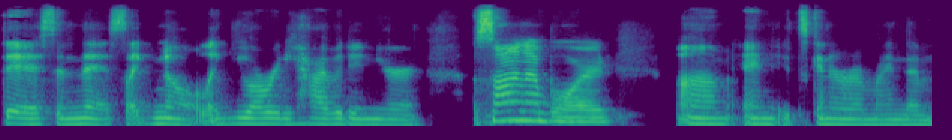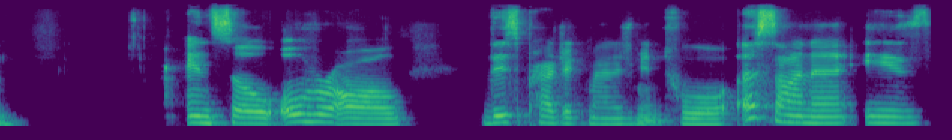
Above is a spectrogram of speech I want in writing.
this and this like no like you already have it in your asana board um, and it's going to remind them. And so overall this project management tool asana is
